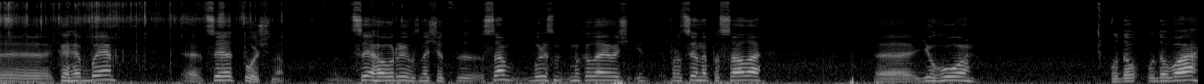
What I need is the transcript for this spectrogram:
е, КГБ, е, це точно. Це говорив значить, е, сам Борис Миколайович, і про це написала його удова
